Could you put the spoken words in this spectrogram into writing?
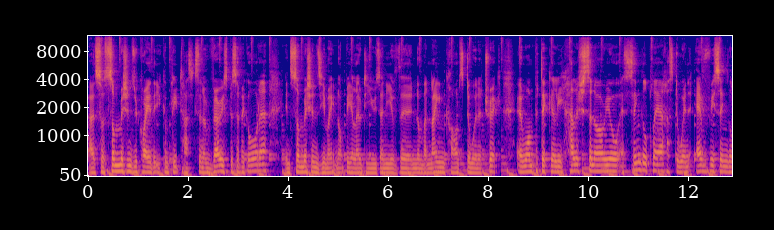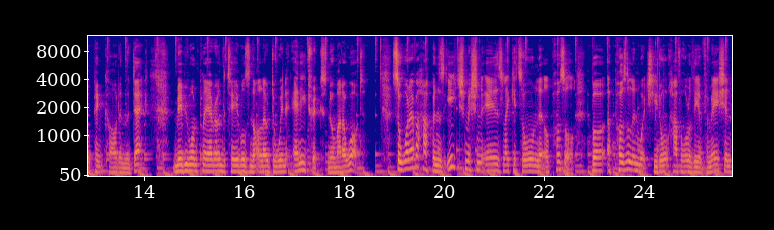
Uh, so some missions require that you complete tasks in a very specific order. In some missions, you might not be allowed to use any of the number nine cards to win a trick. In one particularly hellish scenario, a single player has to win every single pink card in the deck. Maybe one player around the table is not allowed to win any tricks, no matter what. So whatever happens, each mission is like its own little puzzle, but a puzzle in which you don't have all of the information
